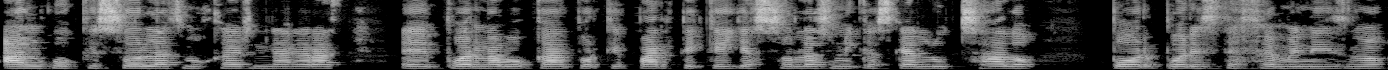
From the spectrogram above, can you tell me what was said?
algo que son las mujeres negras eh, pueden abocar porque parte que ellas son las únicas que han luchado por, por este feminismo,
